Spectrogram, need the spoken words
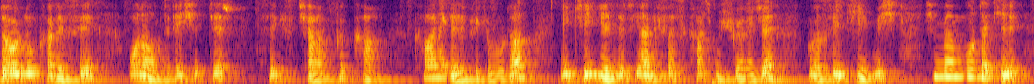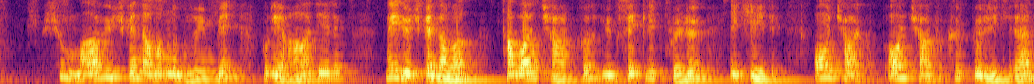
4'ün karesi 16 eşittir. 8 çarpı k. K ne gelir peki buradan? 2 gelir. Yani şurası kaçmış şöylece? Burası 2'ymiş. Şimdi ben buradaki şu mavi üçgenin alanını bulayım bir. Buraya A diyelim. Neydi üçgenin alan? Taban çarpı yükseklik bölü 2 idi. 10 çarpı, 10 çarpı 40 bölü 2'den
